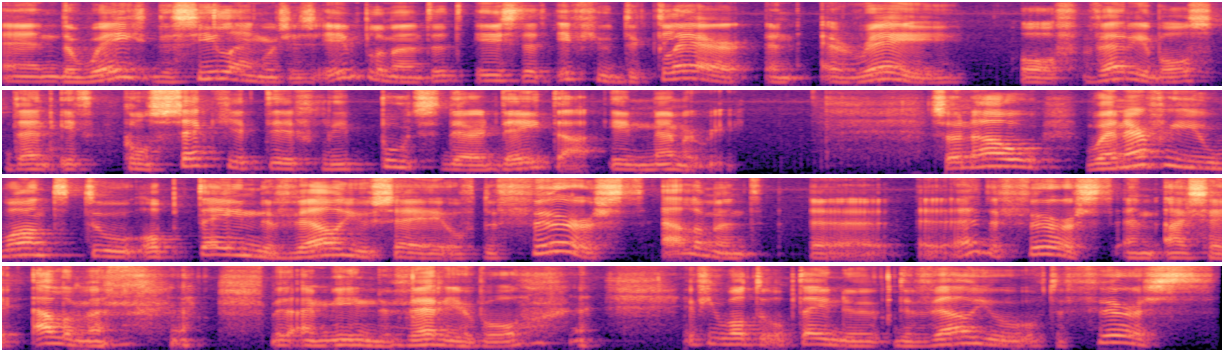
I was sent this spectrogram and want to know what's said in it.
And the way the C language is implemented is that if you declare an array of variables, then it consecutively puts their data in memory. So now, whenever you want to obtain the value, say, of the first element, uh, uh, the first, and I say element, but I mean the variable. if you want to obtain the, the value of the first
